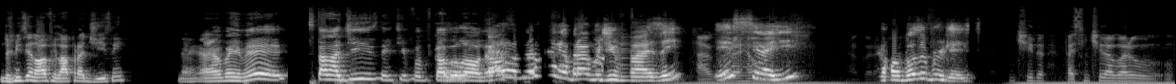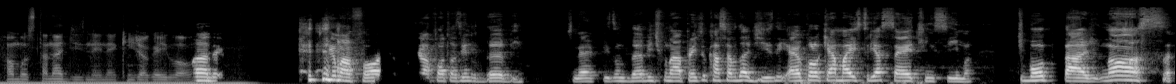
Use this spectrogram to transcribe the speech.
2019 lá pra Disney. Né? Aí eu falei, você tá na Disney, tipo, por causa do LOL, né? Cara, o cara é brabo demais, hein? Agora Esse é aí é o famoso burguês. Faz sentido, faz sentido agora o, o, famoso tá na Disney, né? Quem joga aí LOL. Mano, tem uma foto, tem uma foto fazendo dub né? Fiz um dub, tipo, na frente do castelo da Disney. Aí eu coloquei a maestria 7 em cima. De montagem. Nossa!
